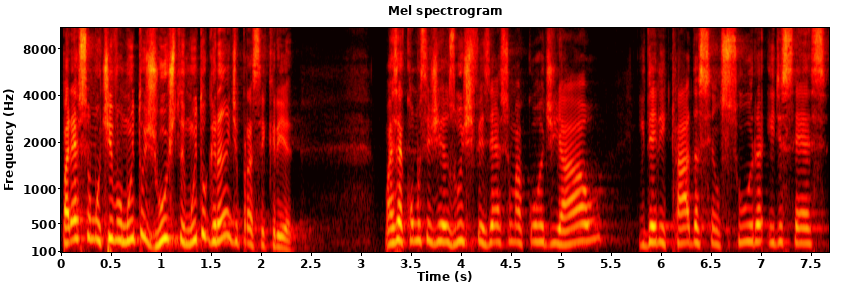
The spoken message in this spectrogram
parece um motivo muito justo e muito grande para se crer. Mas é como se Jesus fizesse uma cordial e delicada censura e dissesse:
